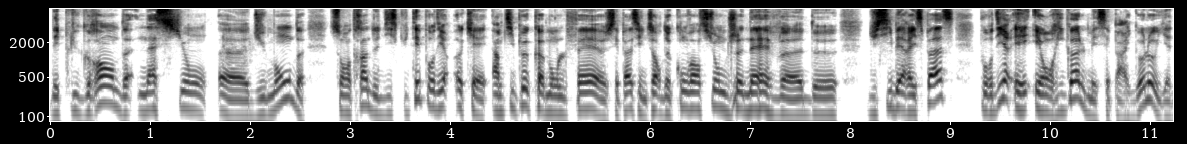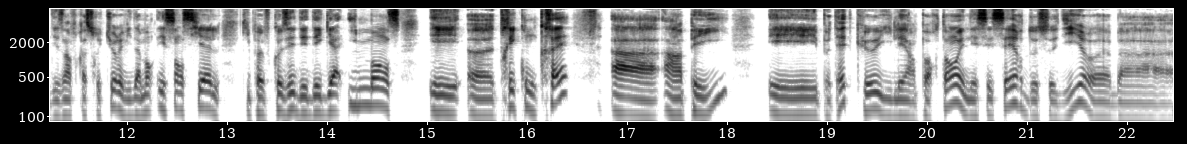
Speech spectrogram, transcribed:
des plus grandes nations euh, du monde sont en train de discuter pour dire, OK, un petit peu comme on le fait, je ne sais pas, c'est une sorte de convention de Genève euh, du cyberespace, pour dire, et, on rigole, mais c'est pas rigolo, il y a des infrastructures évidemment essentielles qui peuvent causer des dégâts immenses et très concrets à, un pays, et peut-être qu'il est important et nécessaire de se dire, bah,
